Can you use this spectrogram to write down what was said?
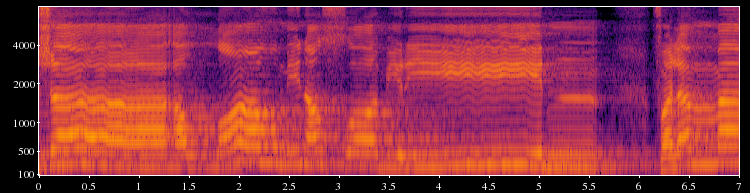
شاء الله من الصابرين. فلما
